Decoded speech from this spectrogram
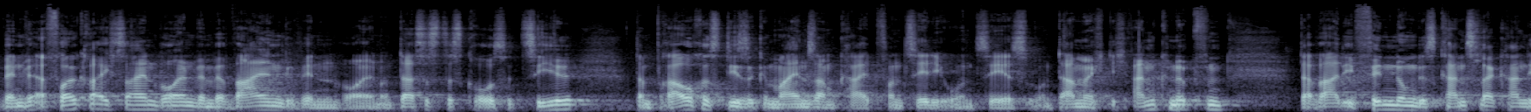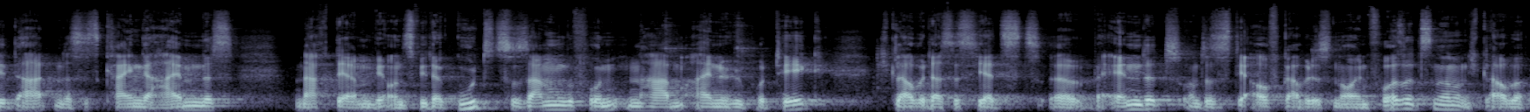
wenn wir erfolgreich sein wollen, wenn wir Wahlen gewinnen wollen, und das ist das große Ziel, dann braucht es diese Gemeinsamkeit von CDU und CSU. Und da möchte ich anknüpfen. Da war die Findung des Kanzlerkandidaten, das ist kein Geheimnis, nachdem wir uns wieder gut zusammengefunden haben, eine Hypothek. Ich glaube, das ist jetzt äh, beendet und das ist die Aufgabe des neuen Vorsitzenden. Und ich glaube,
